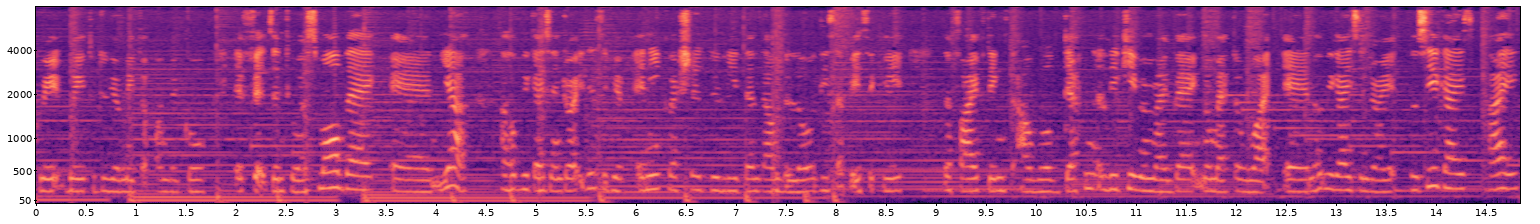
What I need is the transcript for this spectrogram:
great way to do your makeup on the go. It fits into a small bag and yeah I hope you guys enjoyed this. If you have any questions do leave them down below. These are basically the five things I will definitely keep in my bag no matter what and hope you guys enjoy it. So see you guys. Bye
